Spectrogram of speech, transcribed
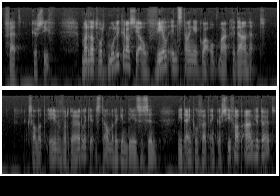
vet cursief. Maar dat wordt moeilijker als je al veel instellingen qua opmaak gedaan hebt. Ik zal het even verduidelijken. Stel dat ik in deze zin niet enkel vet en cursief had aangeduid,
